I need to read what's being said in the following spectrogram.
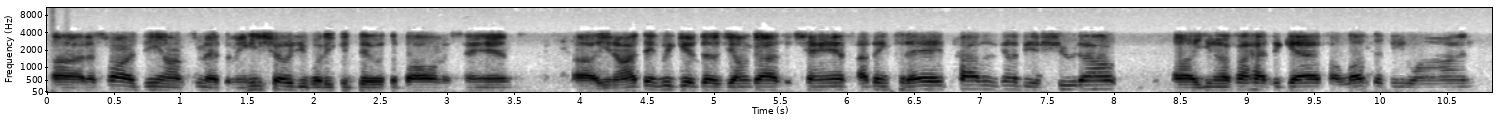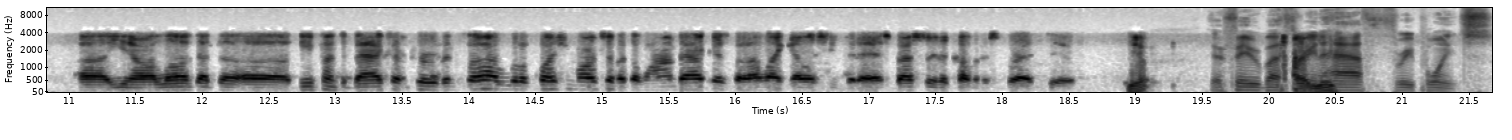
Uh, and as far as Deion Smith, I mean, he showed you what he could do with the ball in his hands. Uh, you know, I think we give those young guys a chance. I think today probably is going to be a shootout. Uh, you know, if I had to guess, I love the D line. Uh, you know, I love that the uh, defensive backs are proven. Still have little question marks about the linebackers, but I like LSU today, especially to cover the spread too. Yep. They're favored by I three and a agree. half, three points.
